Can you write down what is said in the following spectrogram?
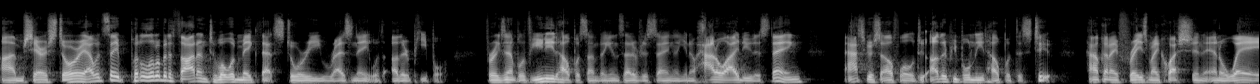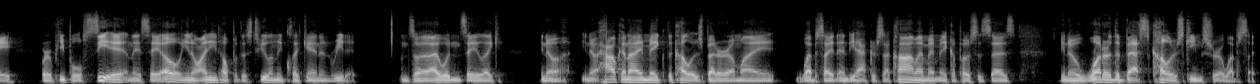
um, share a story, I would say put a little bit of thought into what would make that story resonate with other people. For example, if you need help with something, instead of just saying, you know, how do I do this thing? ask yourself, well, do other people need help with this too? How can I phrase my question in a way where people see it and they say, oh, you know, I need help with this too. Let me click in and read it. And so I wouldn't say like, you know, you know, how can I make the colors better on my website, indiehackers.com? I might make a post that says, you know, what are the best color schemes for a website?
